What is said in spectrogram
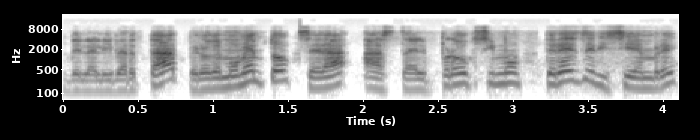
de la libertad, pero de momento será hasta el próximo 3 de diciembre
